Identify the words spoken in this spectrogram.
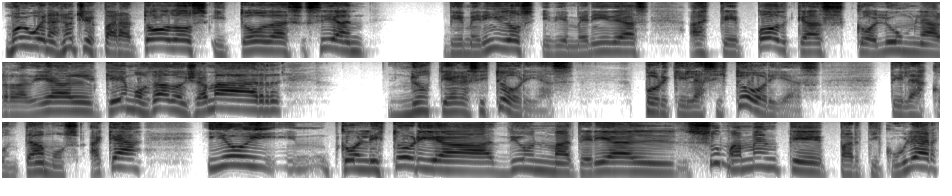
Muy buenas noches para todos y todas. Sean bienvenidos y bienvenidas a este podcast columna radial que hemos dado en llamar No te hagas historias, porque las historias te las contamos acá y hoy con la historia de un material sumamente particular,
